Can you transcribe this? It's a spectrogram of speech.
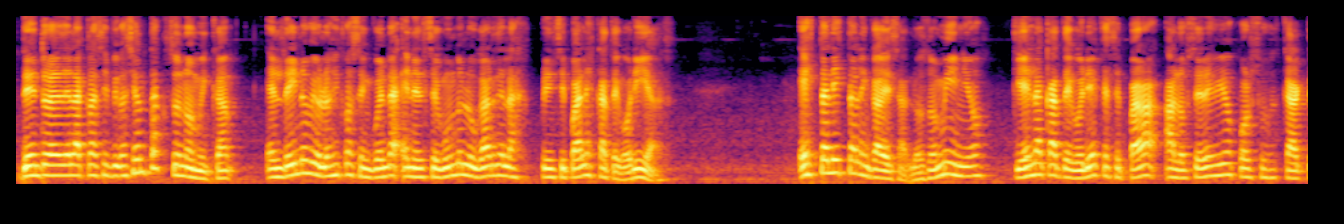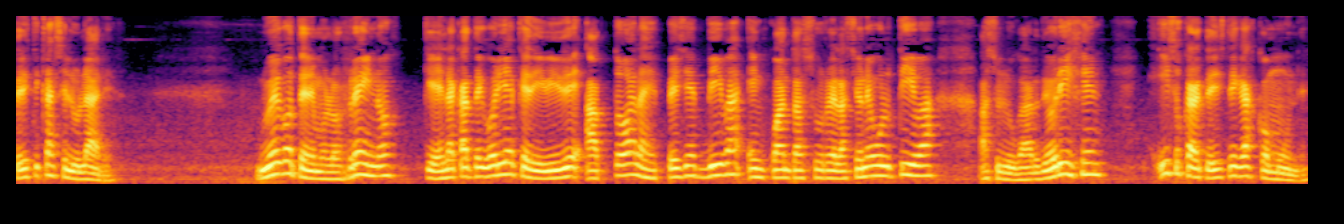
Dentro de la clasificación taxonómica, el reino biológico se encuentra en el segundo lugar de las principales categorías. Esta lista la encabeza los dominios, que es la categoría que separa a los seres vivos por sus características celulares. Luego tenemos los reinos, que es la categoría que divide a todas las especies vivas en cuanto a su relación evolutiva, a su lugar de origen y sus características comunes.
